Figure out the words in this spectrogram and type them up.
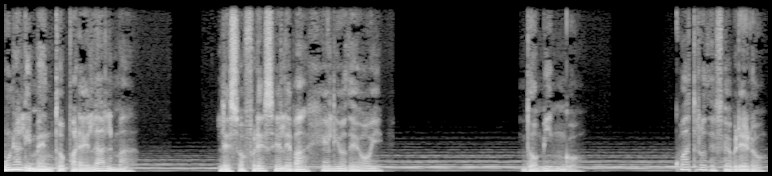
Un alimento para el alma les ofrece el Evangelio de hoy, domingo 4 de febrero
